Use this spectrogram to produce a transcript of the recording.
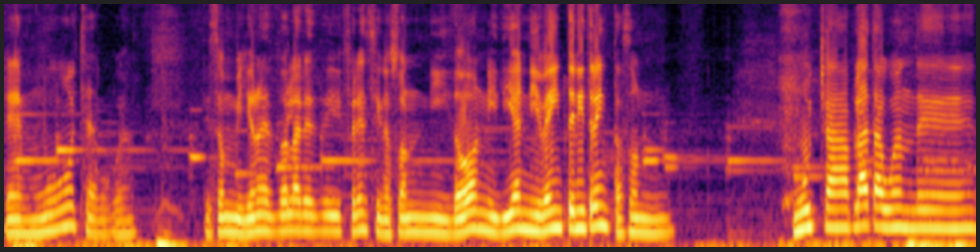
Es mucha, pues, weón. Y son millones de dólares de diferencia y no son ni 2, ni 10, ni 20, ni 30. Son mucha plata, weón, de,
